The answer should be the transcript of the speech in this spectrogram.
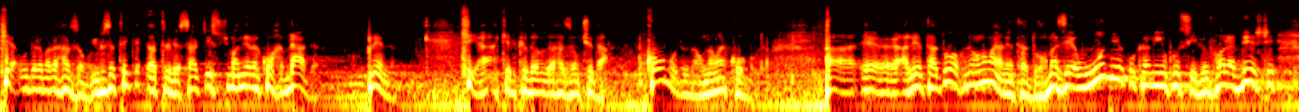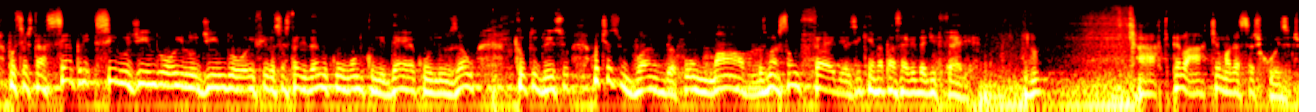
que é o drama da razão. E você tem que atravessar isso de maneira acordada, plena, que é aquilo que o drama da razão te dá. Cômodo não, não é cômodo é, alentador? Não, não é alentador, mas é o único caminho possível. Fora deste, você está sempre se iludindo ou iludindo, ou enfim, você está lidando com o mundo, com ideia, com ilusão, com tudo isso, which is wonderful, marvelous, mas são férias e quem vai passar a vida de férias? Né? A arte pela arte é uma dessas coisas.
